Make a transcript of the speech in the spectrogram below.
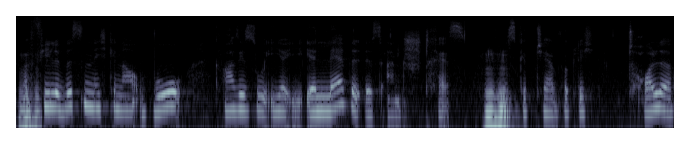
Weil mhm. viele wissen nicht genau, wo quasi so ihr, ihr Level ist an Stress. Mhm. es gibt ja wirklich tolle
